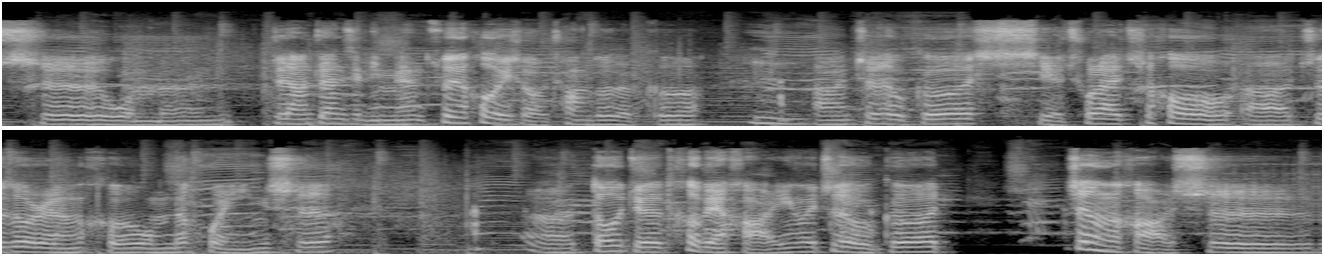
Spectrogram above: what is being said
是我们这张专辑里面最后一首创作的歌。嗯然后，这首歌写出来之后，呃，制作人和我们的混音师，呃，都觉得特别好，因为这首歌正好是，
